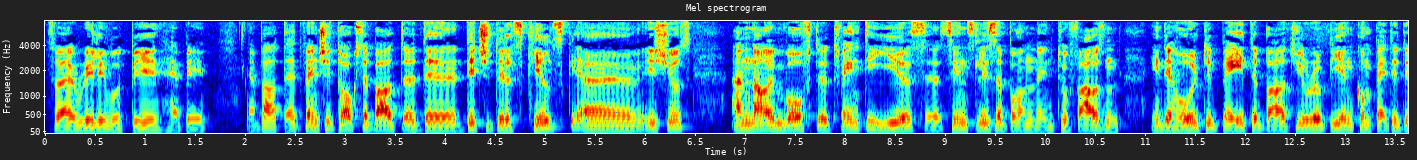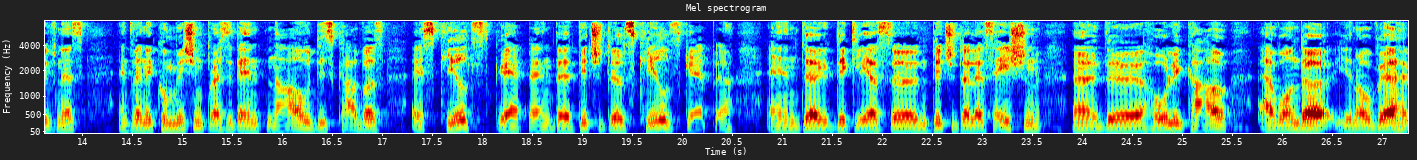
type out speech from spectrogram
So I really would be happy about that. When she talks about uh, the digital skills uh, issues, I'm now involved 20 years since Lisbon in 2000 in the whole debate about European competitiveness and when a commission president now discovers a skills gap and a digital skills gap yeah, and uh, declares uh, digitalization uh, the holy cow, I wonder, you know, where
